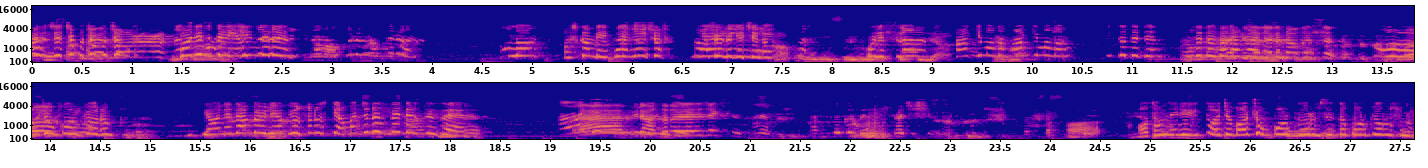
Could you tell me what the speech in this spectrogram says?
Verin. şey, çabuk çabuk çabuk. Polis bey indirin. Oturun oturun. Ulan başkan bey ben şöyle, tamam, şöyle geçelim. Polis silahını. Hakim hanım hakim hanım. Dikkat edin. Bize de zarar vermesin. Oo, çok korkuyorum. Ya neden böyle yapıyorsunuz ki? Amacınız nedir size? Aa, birazdan öğreneceksiniz. Sen burada dur benim birkaç işim var. Adam nereye gitti acaba? Çok korkuyorum. Siz de korkuyor musunuz?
